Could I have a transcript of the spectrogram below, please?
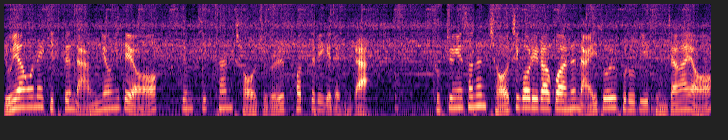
요양원에 깃든 악령이 되어 끔찍한 저주를 퍼뜨리게 됩니다. 극 중에서는 저지거리라고 하는 아이돌 그룹이 등장하여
